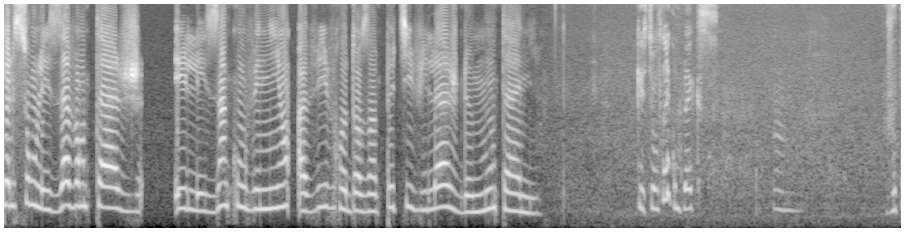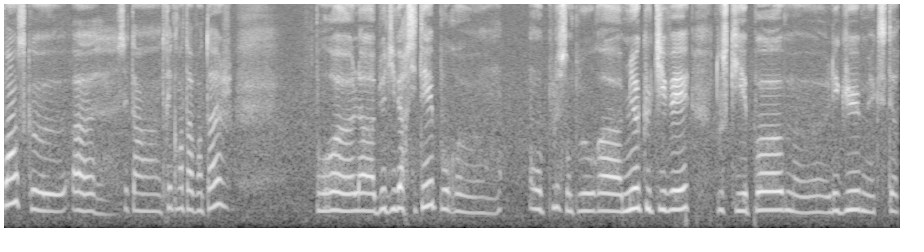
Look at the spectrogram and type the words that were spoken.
Quels sont les avantages et les inconvénients à vivre dans un petit village de montagne? Question très complexe. Je pense que euh, c'est un très grand avantage pour euh, la biodiversité, pour euh, en plus on pourra mieux cultiver tout ce qui est pommes, légumes, etc.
